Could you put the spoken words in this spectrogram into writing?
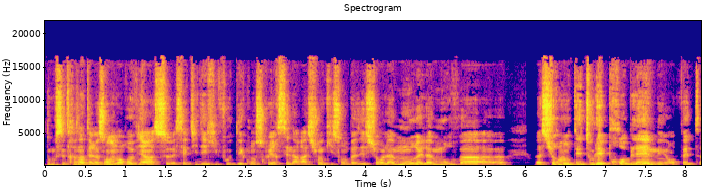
Donc c'est très intéressant, on en revient à, cette idée qu'il faut déconstruire ces narrations qui sont basées sur l'amour et l'amour va, euh, va surmonter tous les problèmes et en fait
